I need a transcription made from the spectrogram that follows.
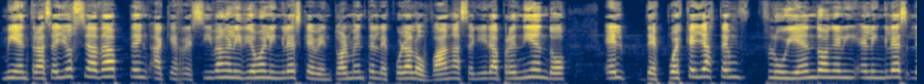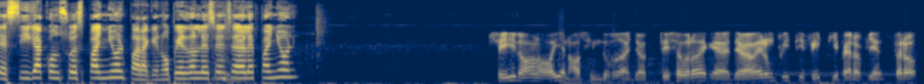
mientras ellos se adapten a que reciban el idioma el inglés, que eventualmente en la escuela los van a seguir aprendiendo, él, después que ya estén fluyendo en el, el inglés, le siga con su español para que no pierdan la esencia del español. Sí, no, no, oye, no, sin duda. Yo estoy seguro de que debe haber un 50-50, pero, pien- pero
